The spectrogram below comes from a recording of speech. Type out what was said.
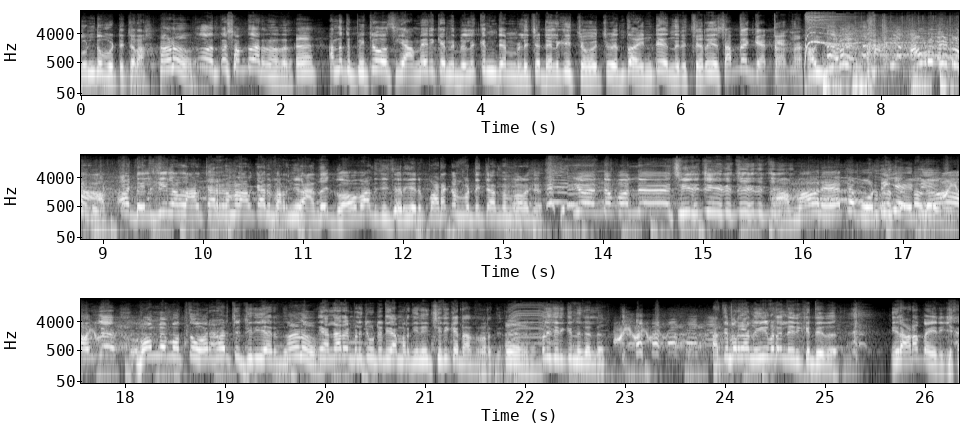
ഗുണ്ട് പൊട്ടിച്ചടാ ആണോ? ഓ, എന്താ ശബ്ദമായിരുന്നു അത്? എന്നിട്ട് പിറ്റേ ദിവസം അമേരിക്കയിൽ നിന്ന് വിളിക്കിന്റെ വിളിച്ച് ഡൽഹി ചോദിച്ചു എന്തോ ഇന്ത്യ എന്നൊരു ചെറിയ ശബ്ദം കേട്ടെന്ന് അപ്പൊ ഡൽഹിയിലുള്ള ആൾക്കാർ നമ്മളെ ആൾക്കാർ പറഞ്ഞു അത് ഗോപാലജി ചെറിയൊരു പടക്കം പൊട്ടിച്ചാന്നും പറഞ്ഞു. അയ്യോ എന്റെ പൊന്നെ ചിരി ചിരി. അമ്മാവൻ ഏറ്റവും പൊട്ടിക്കല്ലേ ബോംബെ മൊത്തം ഒരാഴ്ച ചിരിയായിരുന്നു. ആണോ? നീ എല്ലാരും വിളിച്ചു വിട്ടിട്ട് ഞാൻ പറഞ്ഞു നീ ചിരിക്കണ്ടെന്ന് പറഞ്ഞു. വിളിച്ചിരിക്കുന്നില്ലല്ലോ. സത്യം പറഞ്ഞാൽ നീ ഇവിടെ ഇരിക്കേണ്ടത്? നീ അവിടെ പോയിരിക്കുക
